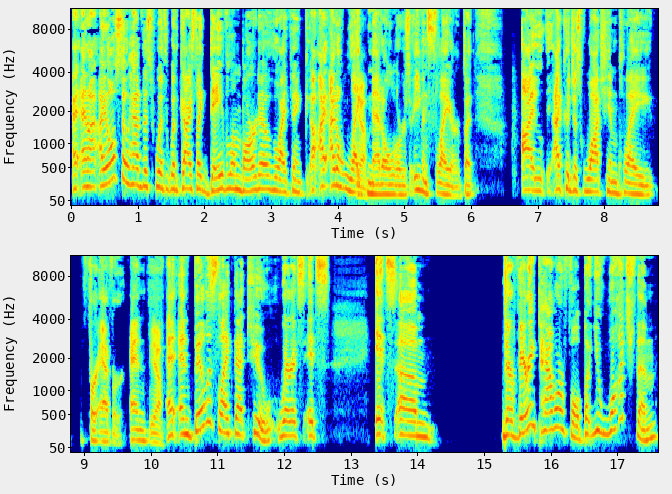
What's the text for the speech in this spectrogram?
And I I also have this with with guys like Dave Lombardo, who I think I, I don't like Yeah. metal or even Slayer, but I I could just watch him play forever. And Yeah. and, and Bill is like that too, where it's it's it's um they're very powerful, but you watch them,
